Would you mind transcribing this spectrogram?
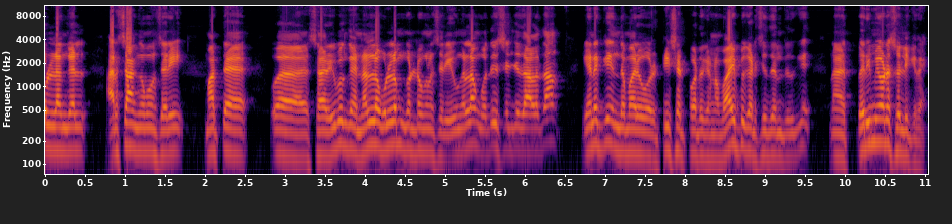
உள்ளங்கள் அரசாங்கமும் சரி மற்ற சார் இவங்க நல்ல உள்ளம் கொண்டவங்களும் சரி இவங்கெல்லாம் உதவி செஞ்சதால தான் எனக்கு இந்த மாதிரி ஒரு டிஷர்ட் போடுறதுக்கான வாய்ப்பு கிடைச்சதுன்றதுக்கு நான் பெருமையோடு சொல்லிக்கிறேன்.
